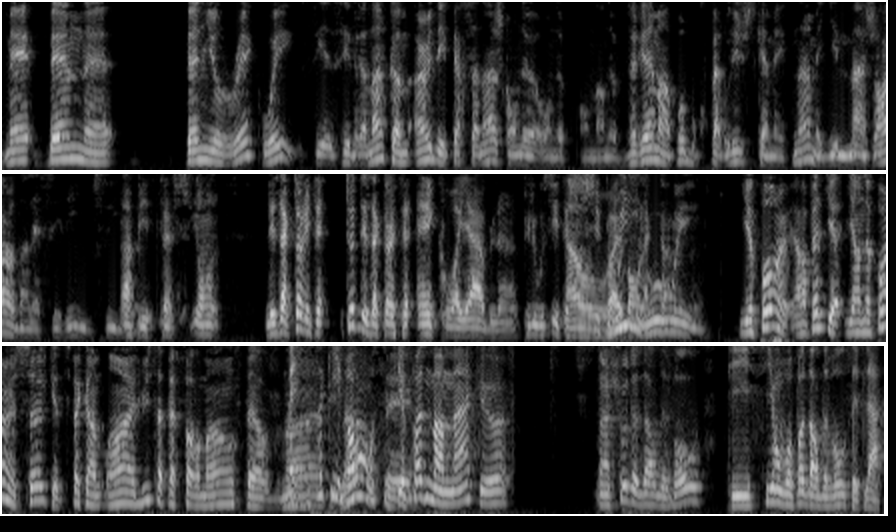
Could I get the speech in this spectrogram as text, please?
Mais Ben Ulrich, oui, c'est c'est vraiment comme un des personnages qu'on a, on a, on en a vraiment pas beaucoup parlé jusqu'à maintenant, mais il est majeur dans la série aussi. Ah, puis les acteurs étaient, tous les acteurs étaient incroyables. Hein. Puis lui aussi était Ah, super oui, bon oui, l'acteur. oui. Il y a pas un, en fait, il y, a- il y en a pas un seul que tu fais comme, ah, lui, sa performance, c'était ordinaire. Mais c'est ça qui est non, bon, c'est qu'il y a pas de moment que c'est un show de Daredevil, puis si on voit pas Daredevil, c'est plate.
